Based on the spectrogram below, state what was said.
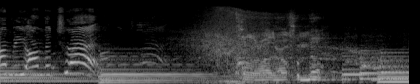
zombie on the track. Colorado off Alpha Milk.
